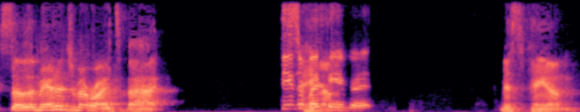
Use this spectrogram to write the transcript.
so the management writes back, These are my favorite. Miss Pam,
